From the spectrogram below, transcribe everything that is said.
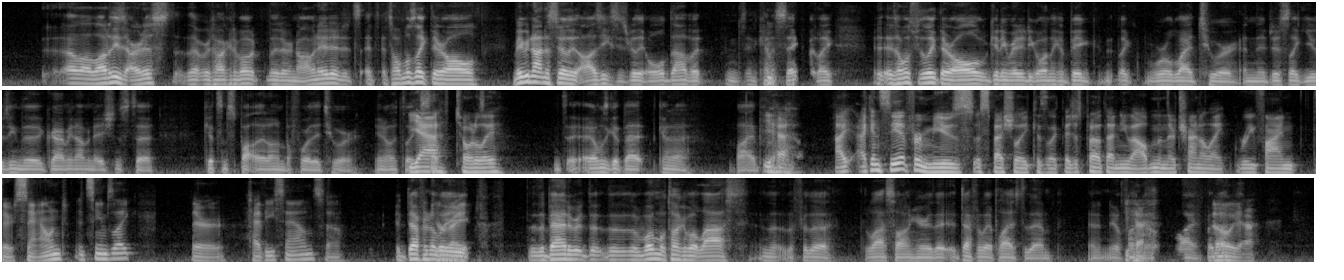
a a lot of these artists that we're talking about that are nominated, it's it's, it's almost like they're all maybe not necessarily Ozzy because he's really old now, but and, and kind of hmm. sick. But like it, almost feels like they're all getting ready to go on like a big like worldwide tour, and they're just like using the Grammy nominations to get some spotlight on them before they tour. You know, it's like yeah, totally. it's, I almost get that kind of vibe. Yeah. I, I can see it for Muse especially because like they just put out that new album and they're trying to like refine their sound. It seems like their heavy sound. So It definitely right. the, the band the, the, the one we'll talk about last in the, the for the, the last song here that it definitely applies to them and you'll find Yeah. out why. But oh uh, yeah,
